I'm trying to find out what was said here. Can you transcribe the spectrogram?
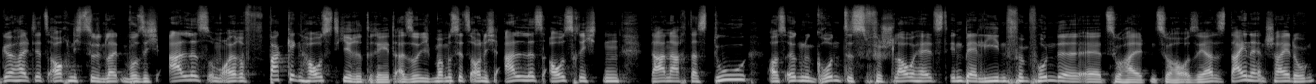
gehöre halt jetzt auch nicht zu den Leuten, wo sich alles um eure fucking Haustiere dreht. Also ich, man muss jetzt auch nicht alles ausrichten danach, dass du aus irgendeinem Grund es für schlau hältst, in Berlin fünf Hunde äh, zu halten zu Hause. Ja, das ist deine Entscheidung.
